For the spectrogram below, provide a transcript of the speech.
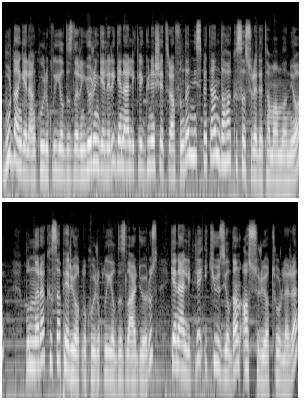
Buradan gelen kuyruklu yıldızların yörüngeleri genellikle Güneş etrafında nispeten daha kısa sürede tamamlanıyor. Bunlara kısa periyotlu kuyruklu yıldızlar diyoruz. Genellikle 200 yıldan az sürüyor turları.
